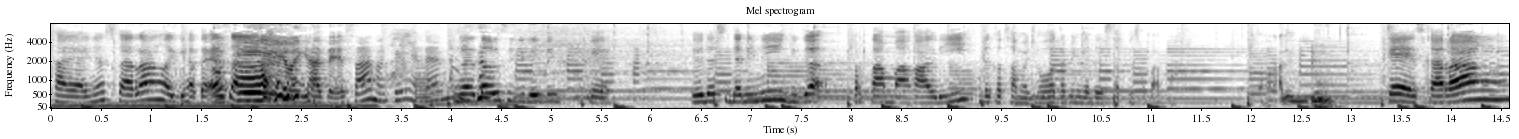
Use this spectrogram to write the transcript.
kayaknya sekarang lagi HTS okay, lagi HTS oke okay, nggak tahu sih juga sih oke okay. ya udah sih dan ini juga pertama kali deket sama cowok tapi nggak ada status apa apa pertama kali Oke, sekarang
